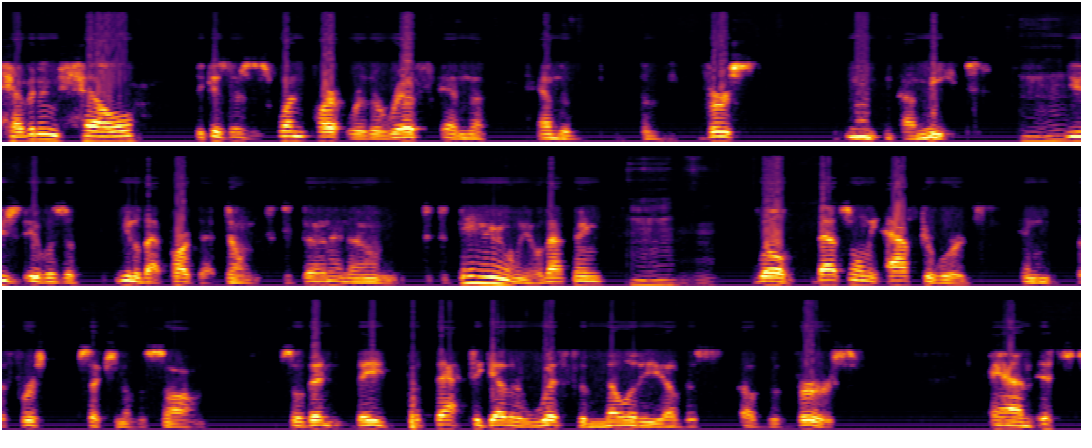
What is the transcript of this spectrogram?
heaven and hell because there's this one part where the riff and the and the the verse uh, meet. Mhm. Used it was a you know that part that don't dun dun dun you know that thing. Mhm. Well, that's only afterwards in the first section of the song. So then they put that together with the melody of this of the verse, and it's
